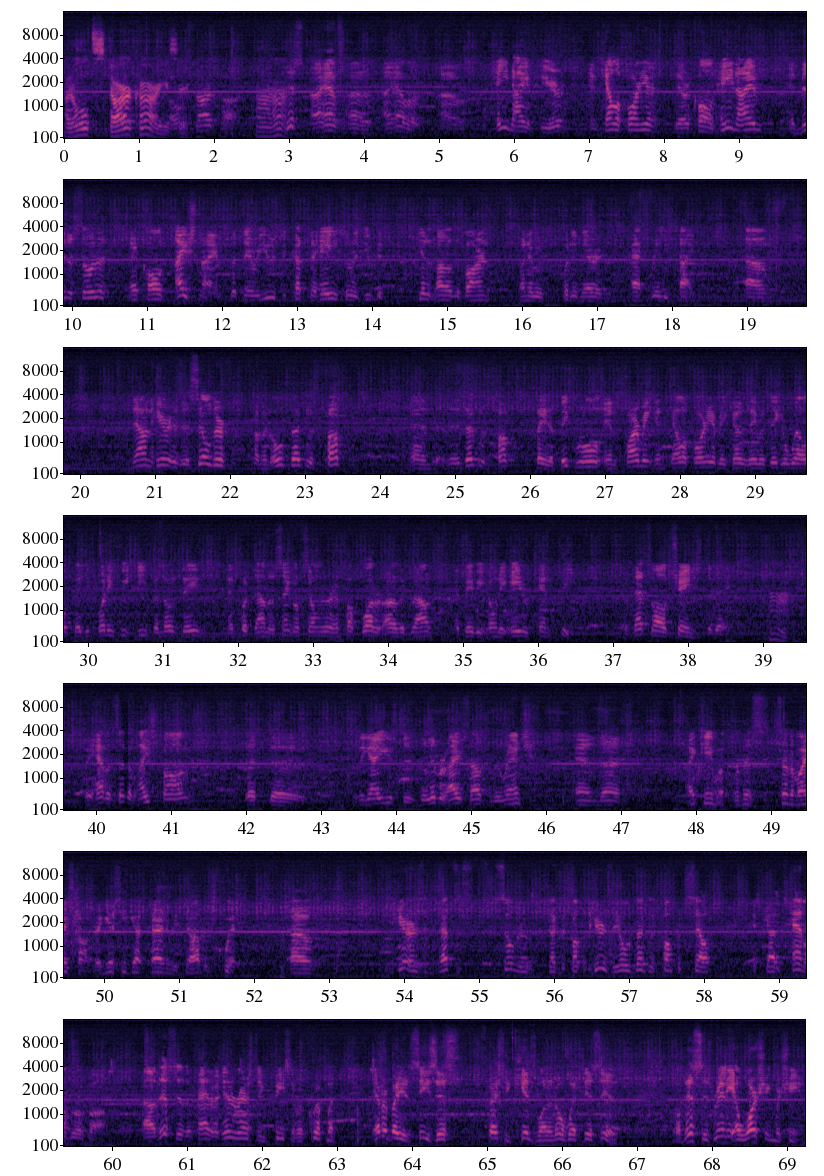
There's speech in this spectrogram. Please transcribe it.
An old star car, you Old? Star car. Uh-huh. This I have. Uh, I have a, a hay knife here. In California, they are called hay knives. In Minnesota, they're called ice knives. But they were used to cut the hay so that you could get it out of the barn when it was put in there and packed really tight. Um, down here is a cylinder from an old Douglas pump, and the Douglas pump played a big role in farming in California because they would dig a well maybe 20 feet deep in those days and put down a single cylinder and pump water out of the ground at maybe only 8 or 10 feet. But that's all changed today. Hmm. We have a set of ice tongs that uh, the guy used to deliver ice out to the ranch, and uh, I came up with this set of ice tongs. I guess he got tired of his job and quit. Uh, here's that's the cylinder of the Douglas pump. and Here's the old Douglas pump itself. It's got its handle broke off. Uh, this is a kind of an interesting piece of equipment. Everybody that sees this, especially kids, want to know what this is. Well, this is really a washing machine.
